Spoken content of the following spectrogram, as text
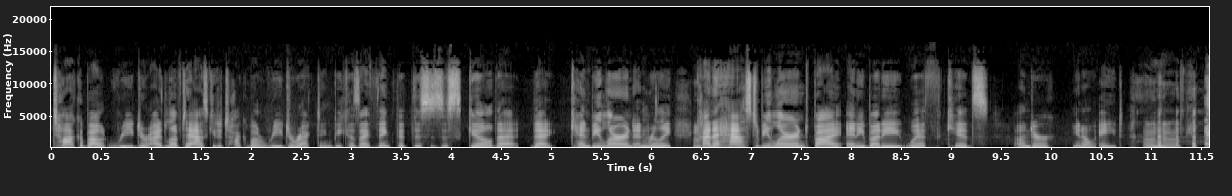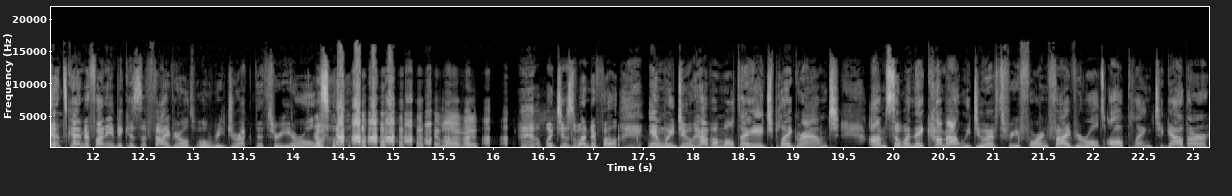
Talk about redirect. I'd love to ask you to talk about redirecting because I think that this is a skill that that can be learned and really kind of has to be learned by anybody with kids under you know eight. Mm-hmm. and it's kind of funny because the five year olds will redirect the three year olds. I love it. which is wonderful. And we do have a multi age playground. Um, so when they come out, we do have three, four, and five year olds all playing together.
